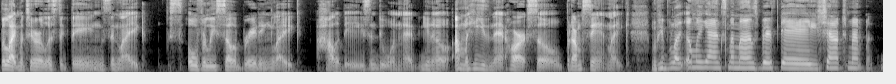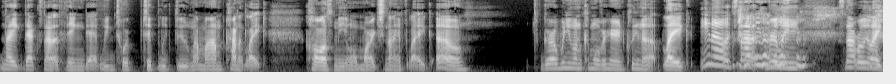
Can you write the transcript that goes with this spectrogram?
but like materialistic things and like overly celebrating like holidays and doing that. You know, I'm a heathen at heart, so. But I'm saying like when people like, oh my god, it's my mom's birthday. Shout out to my like that's not a thing that we typically do. My mom kind of like calls me on March 9th, like, oh girl, when you want to come over here and clean up? Like, you know, it's not really, it's not really like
